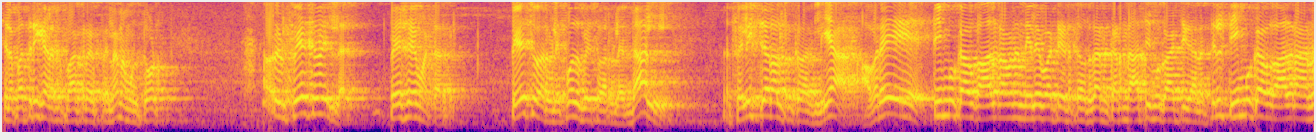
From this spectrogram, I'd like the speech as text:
சில பத்திரிகையாளர்கள் பார்க்குறப்ப எல்லாம் நமக்கு தோணும். அவர்கள் பேசவே இல்லை. பேசவே மாட்டார்கள். பேசுவார்கள் எப்போது பேசுவார்கள் என்றால் ஃபெலிக்ஸ் ஜெரால் இருக்கிறார் இல்லையா? அவரே திமுகவுக்கு ஆதரவான நிலைப்பாட்டை எடுத்தவர் தான். கடந்த அதிமுக ஆட்சி காலத்தில் திமுகவுக்கு ஆதரவான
